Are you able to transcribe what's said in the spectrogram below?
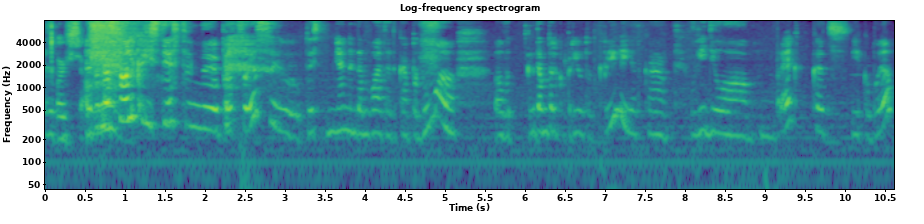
Это, Ой, всё. это настолько естественные процессы. То есть у меня иногда бывает, я такая подумаю, а вот когда мы только приют открыли, я такая увидела проект Cats ЕКБ,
